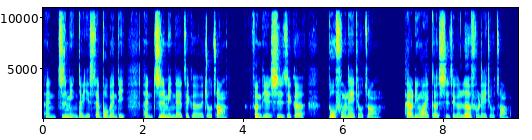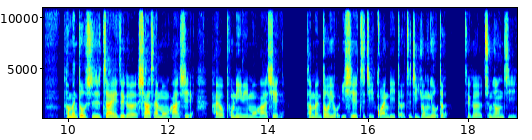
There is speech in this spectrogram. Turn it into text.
很知名的，也是在勃艮第很知名的这个酒庄，分别是这个多福内酒庄，还有另外一个是这个乐福雷酒庄。他们都是在这个下山蒙哈谢，还有普尼林蒙哈谢，他们都有一些自己管理的、自己拥有的这个村庄级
